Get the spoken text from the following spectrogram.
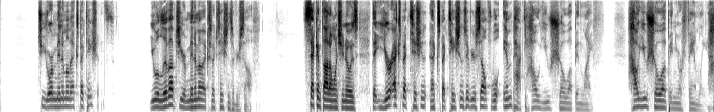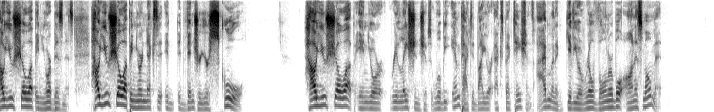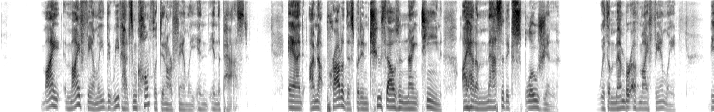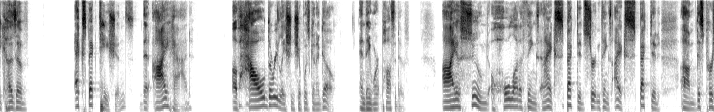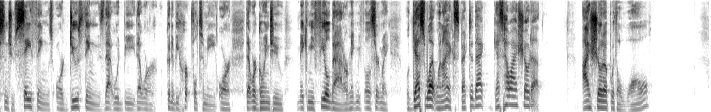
to your minimum expectations. You will live up to your minimum expectations of yourself. Second thought I want you to know is that your expectation, expectations of yourself will impact how you show up in life, how you show up in your family, how you show up in your business, how you show up in your next adventure, your school, how you show up in your relationships will be impacted by your expectations. I'm going to give you a real vulnerable, honest moment. My my family that we've had some conflict in our family in in the past. And I'm not proud of this, but in 2019, I had a massive explosion with a member of my family because of expectations that I had of how the relationship was going to go, and they weren't positive. I assumed a whole lot of things and I expected certain things. I expected um, this person to say things or do things that would be that were going to be hurtful to me or that were going to make me feel bad or make me feel a certain way. Well, guess what? When I expected that, guess how I showed up? I showed up with a wall.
